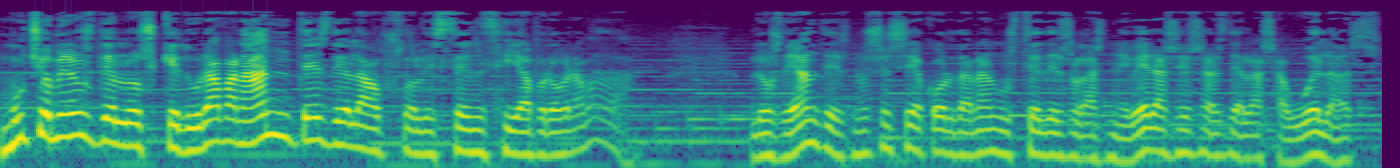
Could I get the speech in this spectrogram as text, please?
mucho menos de los que duraban antes de la obsolescencia programada. Los de antes, no sé si acordarán ustedes las neveras esas de las abuelas.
